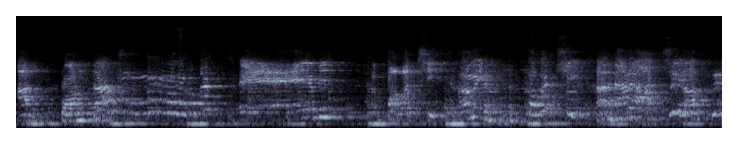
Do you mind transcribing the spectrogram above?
আর পণটা? মানে কথা? আমি পালাচ্ছি আমি পালাচ্ছি আরে আসছে আসছে।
